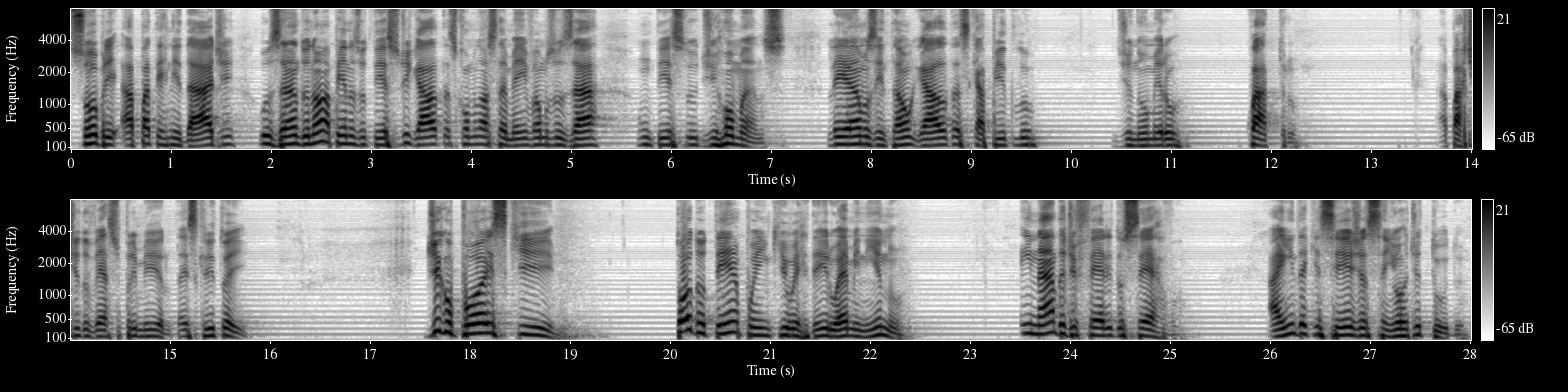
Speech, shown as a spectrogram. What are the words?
sobre a paternidade, usando não apenas o texto de Gálatas, como nós também vamos usar um texto de Romanos. Leamos então Gálatas, capítulo de número 4, a partir do verso 1, está escrito aí. Digo, pois, que todo o tempo em que o herdeiro é menino, em nada difere do servo, ainda que seja senhor de tudo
